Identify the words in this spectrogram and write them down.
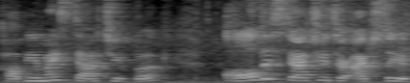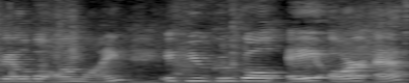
copy of my statute book. All the statutes are actually available online. If you Google ARS,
